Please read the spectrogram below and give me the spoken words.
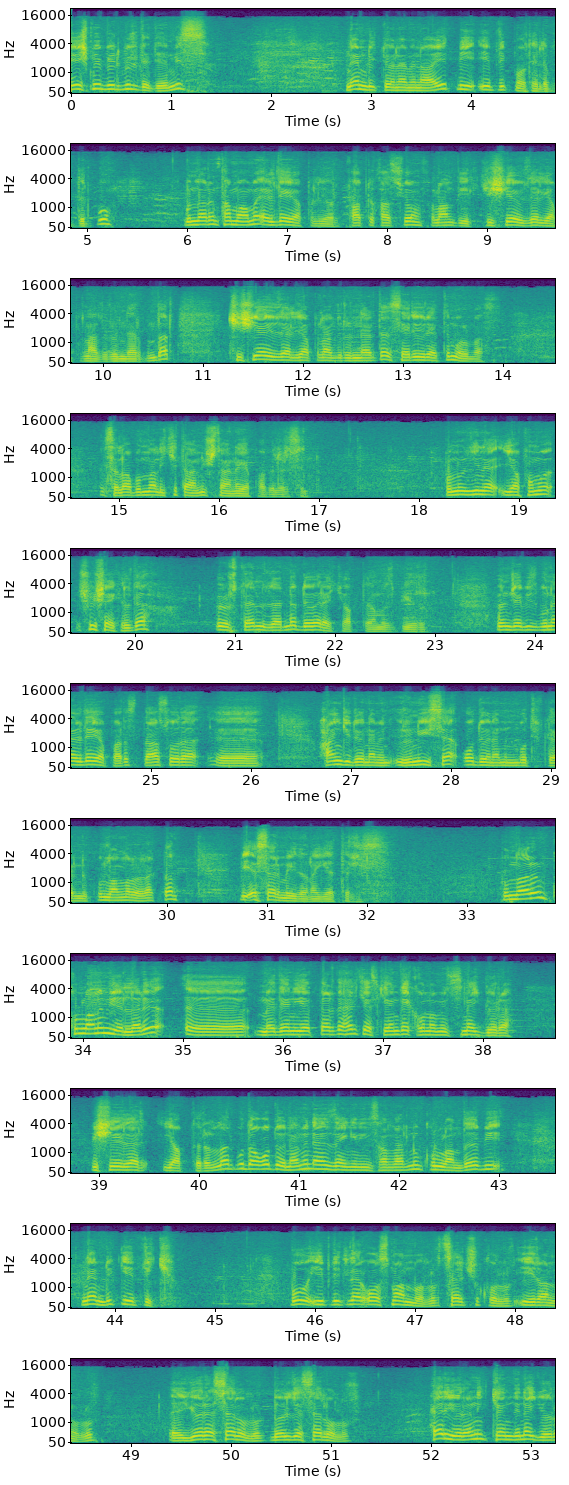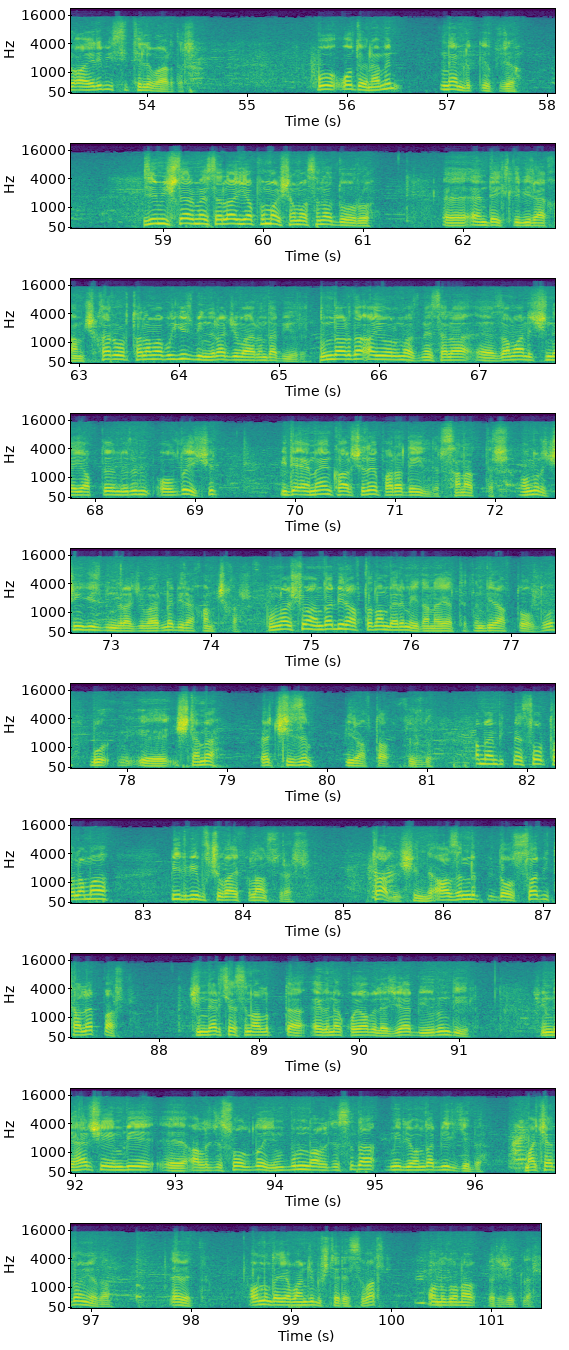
Çeşmi Bülbül dediğimiz Nemlik dönemine ait bir ibrik modelidir bu. Bunların tamamı elde yapılıyor. Fabrikasyon falan değil. Kişiye özel yapılan ürünler bunlar. Kişiye özel yapılan ürünlerde seri üretim olmaz. Mesela bundan iki tane, üç tane yapabilirsin. Bunun yine yapımı şu şekilde örtlerin üzerine döverek yaptığımız bir ürün. Önce biz bunu elde yaparız. Daha sonra e, hangi dönemin ürünü ise o dönemin motiflerini kullanılaraktan bir eser meydana getiririz. Bunların kullanım yerleri e, medeniyetlerde herkes kendi ekonomisine göre bir şeyler yaptırırlar. Bu da o dönemin en zengin insanların kullandığı bir nemlik iplik. Bu iplikler Osmanlı olur, Selçuk olur, İran olur, e, yöresel olur, bölgesel olur. Her yörenin kendine göre ayrı bir stili vardır. Bu o dönemin nemlik ipliği. Bizim işler mesela yapım aşamasına doğru e, endeksli bir rakam çıkar. Ortalama bu 100 bin lira civarında bir ürün. Bunlarda ay olmaz. Mesela e, zaman içinde yaptığın ürün olduğu için bir de emeğin karşılığı para değildir, sanattır. Onun için 100 bin lira civarında bir rakam çıkar. Bunlar şu anda bir haftadan beri meydana getirdim. Bir hafta oldu. Bu e, işleme ve çizim bir hafta sürdü. Hemen bitmesi ortalama bir, bir buçuk ay falan sürer. Tabii şimdi azınlık da olsa bir talep var. Şimdi herkesin alıp da evine koyabileceği bir ürün değil. Şimdi her şeyin bir e, alıcısı olduğu için bunun alıcısı da milyonda bir gibi. Makedonya'dan. Evet. Onun da yabancı müşterisi var. Onu da ona verecekler.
